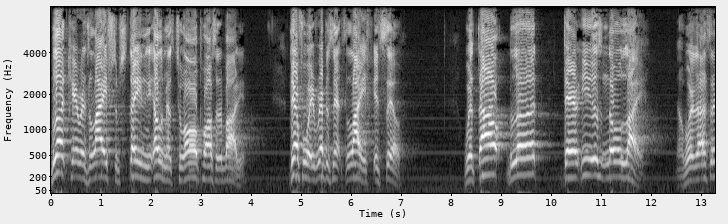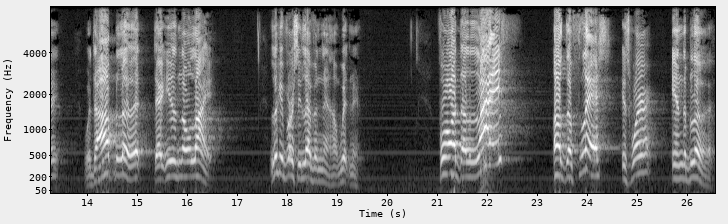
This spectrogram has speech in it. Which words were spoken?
Blood carries life sustaining elements to all parts of the body. Therefore, it represents life itself. Without blood, there is no life. Now, what did I say? Without blood, there is no life. Look at verse 11 now with me. For the life of the flesh is where? In the blood.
